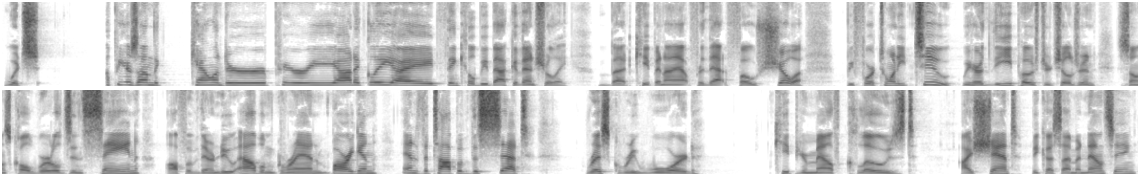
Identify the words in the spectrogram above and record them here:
which appears on the calendar periodically. I think he'll be back eventually, but keep an eye out for that faux show. Before 22, we heard the Poster Children, songs called World's Insane, off of their new album Grand Bargain, and at the top of the set, Risk Reward. Keep your mouth closed. I shan't because I'm announcing,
